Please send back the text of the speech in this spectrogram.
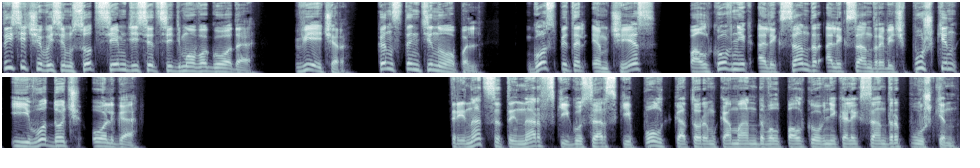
1877 года. Вечер. Константинополь. Госпиталь МЧС. Полковник Александр Александрович Пушкин и его дочь Ольга. 13-й Нарвский гусарский полк, которым командовал полковник Александр Пушкин,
